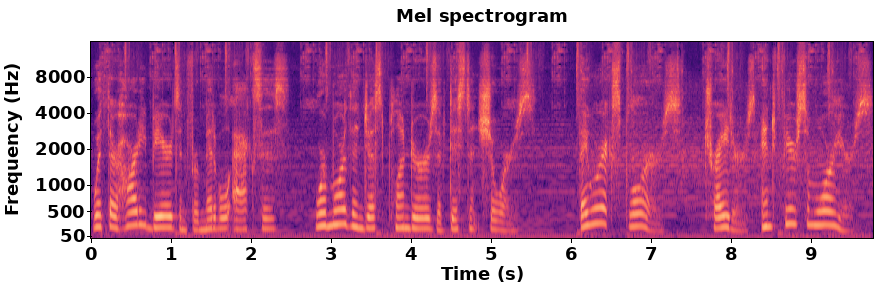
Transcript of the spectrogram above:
with their hardy beards and formidable axes, were more than just plunderers of distant shores. They were explorers, traders, and fearsome warriors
